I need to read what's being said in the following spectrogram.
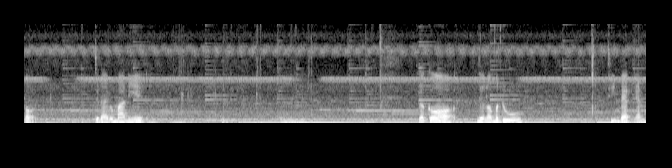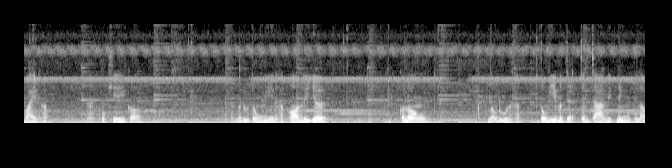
ก็จะได้ประมาณนี้แล้วก็เดี๋ยวเรามาดู ที่ back and white นะครับอโอเคก็มาดูตรงนี้นะครับ on layer ก็ลอง ลองดูนะครับ ตรงนี้มันจะจางๆนิดนึงให้เรา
